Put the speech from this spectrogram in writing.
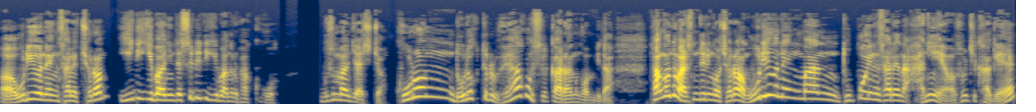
어, 우리은행 사례처럼 2D 기반인데 3D 기반으로 바꾸고, 무슨 말인지 아시죠? 그런 노력들을 왜 하고 있을까라는 겁니다. 방금도 말씀드린 것처럼 우리은행만 돋보이는 사례는 아니에요. 솔직하게.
